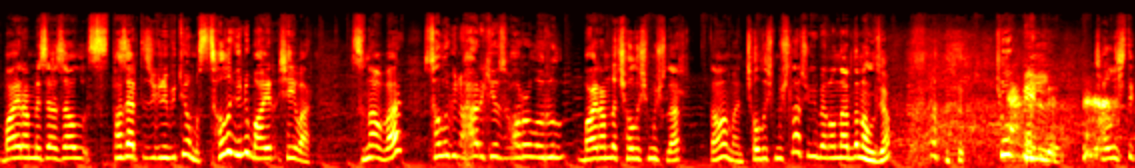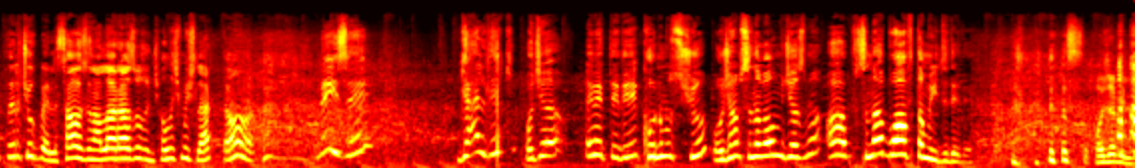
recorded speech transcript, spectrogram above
Bayram mesela sal, pazartesi günü bitiyor mu? Salı günü bayra- şey var. Sınav var. Salı günü herkes harıl harıl bayramda çalışmışlar. Tamam mı? Yani çalışmışlar çünkü ben onlardan alacağım. çok belli. Çalıştıkları çok belli. Sağ olsun Allah razı olsun çalışmışlar. Tamam mı? Neyse geldik. Hoca evet dedi konumuz şu. Hocam sınav almayacağız mı? Aa sınav bu hafta mıydı dedi. Hoca bildi.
